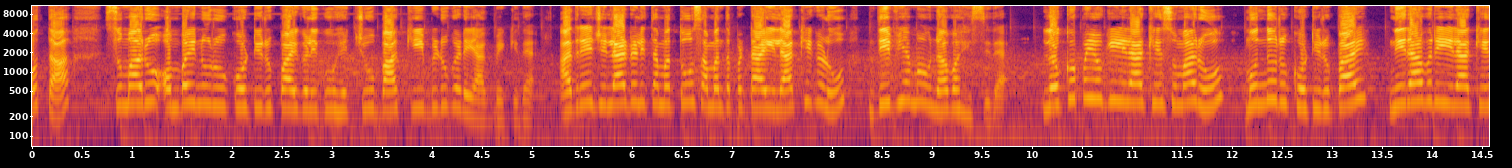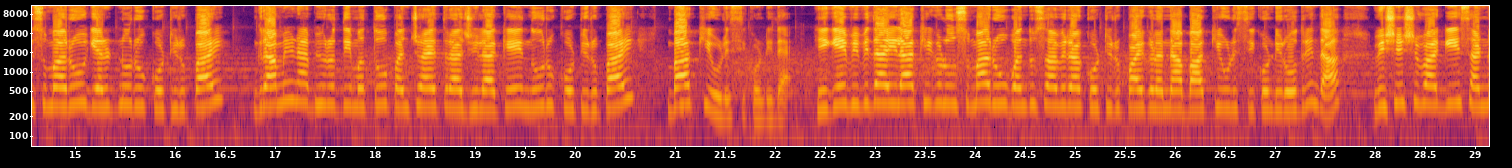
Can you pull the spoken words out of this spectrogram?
ಮೊತ್ತ ಸುಮಾರು ಒಂಬೈನೂರು ಕೋಟಿ ರೂಪಾಯಿಗಳಿಗೂ ಹೆಚ್ಚು ಬಾಕಿ ಬಿಡುಗಡೆಯಾಗಬೇಕಿದೆ. ಆದರೆ ಜಿಲ್ಲಾಡಳಿತ ಮತ್ತು ಸಂಬಂಧಪಟ್ಟ ಇಲಾಖೆಗಳು ದಿವ್ಯ ಮೌನ ವಹಿಸಿದೆ. ಲೋಕೋಪಯೋಗಿ ಇಲಾಖೆ ಸುಮಾರು ಮುನ್ನೂರು ಕೋಟಿ ರೂಪಾಯಿ, ನೀರಾವರಿ ಇಲಾಖೆ ಸುಮಾರು ಎರಡ್ನೂರು ಕೋಟಿ ರೂಪಾಯಿ, ಗ್ರಾಮೀಣಾಭಿವೃದ್ಧಿ ಮತ್ತು ಪಂಚಾಯತ್ ರಾಜ್ ಇಲಾಖೆ ನೂರು ಕೋಟಿ ರೂಪಾಯಿ ಬಾಕಿ ಉಳಿಸಿಕೊಂಡಿದೆ. ಹೀಗೆ ವಿವಿಧ ಇಲಾಖೆಗಳು ಸುಮಾರು ಒಂದು ಸಾವಿರ ಕೋಟಿ ರೂಪಾಯಿಗಳನ್ನ ಬಾಕಿ ಉಳಿಸಿಕೊಂಡಿರೋದ್ರಿಂದ ವಿಶೇಷವಾಗಿ ಸಣ್ಣ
